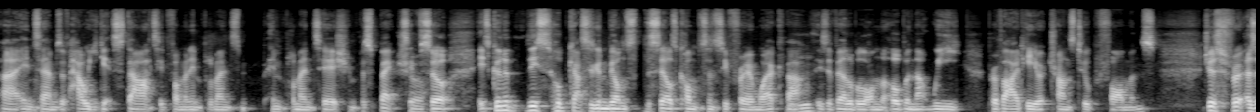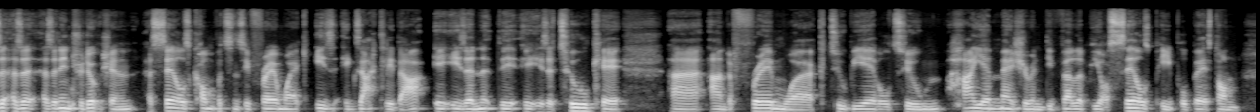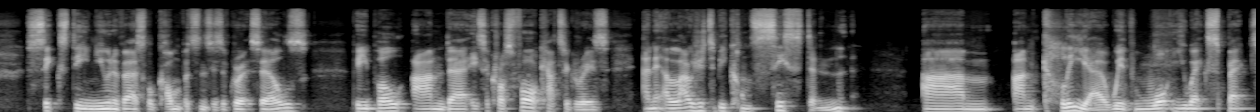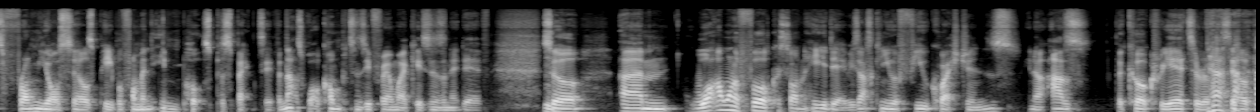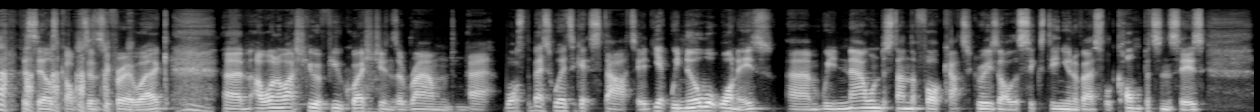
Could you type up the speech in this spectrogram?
Uh, in terms of how you get started from an implement implementation perspective, Sure. so it's going to this hubcast is going to be on the sales competency framework that is Mhm. available on the hub and that we provide here at trans 2 performance just for as, a, as, a, as an introduction a sales competency framework is exactly that. It is an it is a toolkit uh, and a framework to be able to hire measure and develop your salespeople based on 16 universal competencies of great sales people. And uh, it's across four categories and it allows you to be consistent um, and clear with what you expect from your salespeople from an inputs perspective. And that's what a competency framework is, isn't it, Dave? So, um, what I want to focus on here, Dave, is asking you a few questions, you know, as the co-creator of the sales, the sales competency framework. Um, I want to ask you a few questions around uh, what's the best way to get started. Yet we know what one is. Um, we now understand the four categories or the 16 universal competencies.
